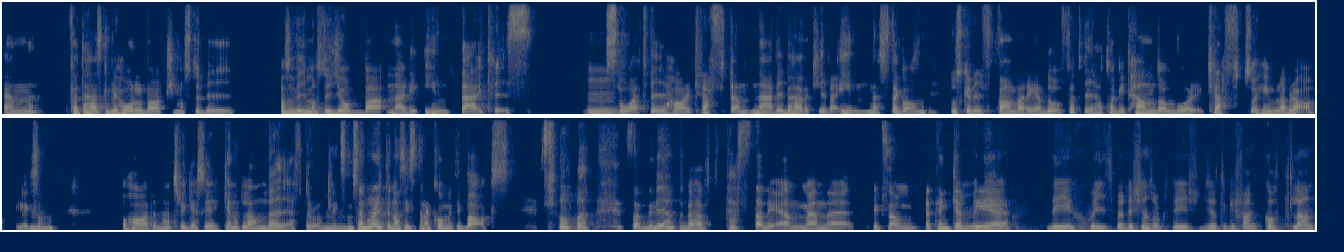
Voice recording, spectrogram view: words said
en... För att det här ska bli hållbart så måste vi... Alltså vi måste jobba när det inte är kris. Mm. Så att vi har kraften när vi behöver kliva in nästa gång. Då ska vi fan vara redo för att vi har tagit hand om vår kraft så himla bra. Liksom. Mm och ha den här trygga cirkeln att landa i efteråt. Mm. Liksom. Sen har inte nazisterna kommit tillbaks. Så, så vi har inte behövt testa det än, men eh, liksom, jag tänker att det... det... Det är skitbra, det känns också, det är, jag tycker fan Gotland,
